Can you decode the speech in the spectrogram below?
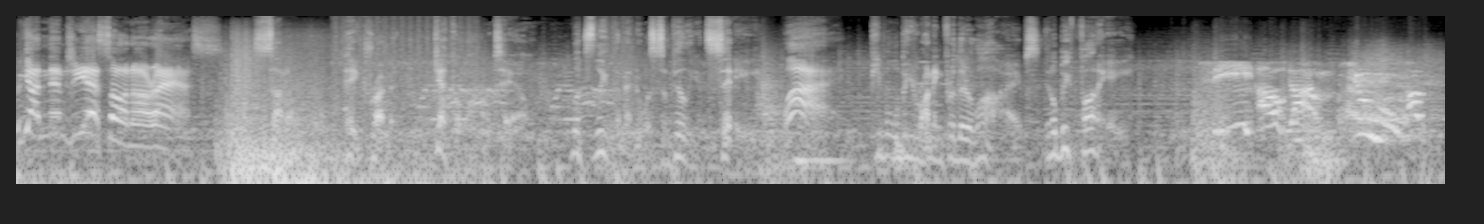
We got an MGS on our ass. Subtle. Hey, Drummond, Gecko Tail. Let's lead them into a civilian city. Why? People will be running for their lives. It'll be funny. See how dumb you are.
